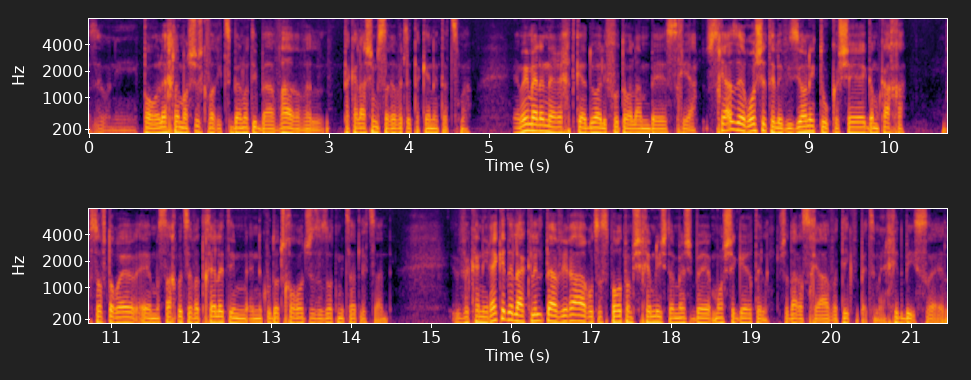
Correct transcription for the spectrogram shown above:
זהו, אני פה הולך למשהו שכבר עצבן אותי בעבר, אבל תקלה שמסרבת לתקן את עצמה. בימים אלה נערכת כידוע אליפות העולם בשחייה. שחייה זה אירוע שטלוויזיונית הוא קשה גם ככה. בסוף אתה רואה אה, מסך בצבע תכלת עם אה, נקודות שחורות שזזות מצד לצד. וכנראה כדי להקליל את האווירה, ערוץ הספורט ממשיכים להשתמש במשה גרטל, שדר השחייה הוותיק ובעצם היחיד בישראל,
